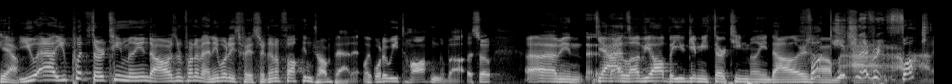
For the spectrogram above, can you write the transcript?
Yeah. You uh, you put thirteen million dollars in front of anybody's face, they're gonna fucking jump at it. Like, what are we talking about? So, uh, I mean, Yeah, I love y'all, but you give me $13 million. Fuck um, each and every ah, fuck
